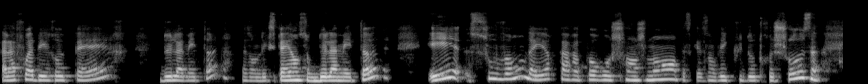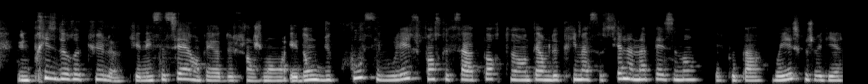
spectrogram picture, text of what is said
à la fois des repères, de la méthode, elles ont de l'expérience donc de la méthode, et souvent d'ailleurs par rapport au changement, parce qu'elles ont vécu d'autres choses, une prise de recul qui est nécessaire en période de changement. Et donc du coup, si vous voulez, je pense que ça apporte en termes de climat social un apaisement quelque part. Vous voyez ce que je veux dire?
